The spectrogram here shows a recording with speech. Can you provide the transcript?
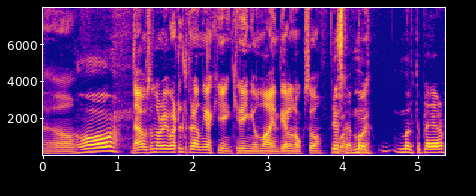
Ja. Ja, Nej, och sen har det ju varit lite förändringar kring, kring online-delen också. just det. Mul- multiplayer.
